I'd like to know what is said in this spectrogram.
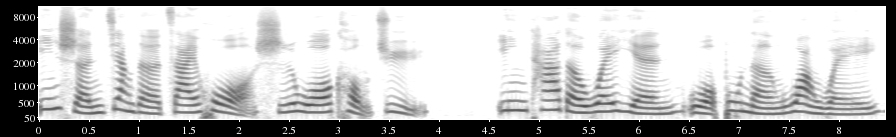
因神降的灾祸使我恐惧，因他的威严我不能妄为。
